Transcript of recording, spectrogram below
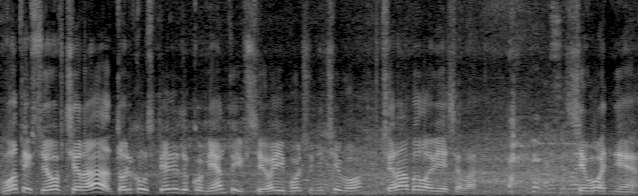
вот и все. Вчера только успели документы и все, и больше ничего. Вчера было весело. Сегодня,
